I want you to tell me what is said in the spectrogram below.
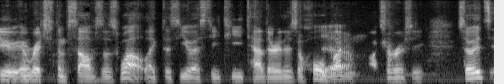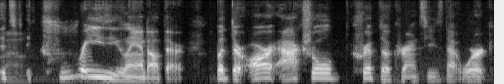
to enrich themselves as well, like this USDT tether. There's a whole yeah. bunch of controversy. So it's, wow. it's it's crazy land out there. But there are actual cryptocurrencies that work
